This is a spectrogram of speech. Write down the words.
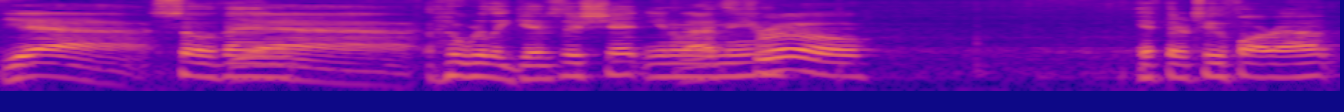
Yeah. So then, yeah. who really gives a shit? You know That's what I mean? That's true. If they're too far out,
